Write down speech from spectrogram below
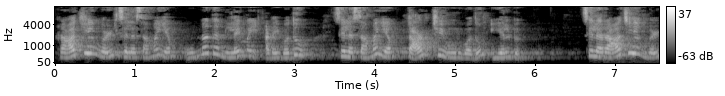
ராஜ்யங்கள் சில சமயம் உன்னத நிலைமை அடைவதும் சில சமயம் தாழ்ச்சி ஊறுவதும் இயல்பு. சில ராஜ்யங்கள்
